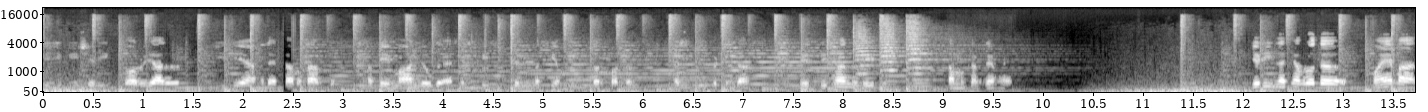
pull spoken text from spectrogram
ਡੀਜੀਪੀ ਸ਼੍ਰੀ ਗੌਰਵ ਯਾਦਵ ਜੀ ਦੀਆਂ ਹਦਾਇਤਾਂ ਮੁਤਾਬਕ ਅਤੇ ਮਾਨਯੋਗ ਐਸਐਸਪੀ ਸ਼੍ਰੀਮਤੀ ਅਮਰੀਕ ਪਾਟਲ ਐਸਪੀ ਬਠਿੰਡਾ ਦੇ ਦਿਸ਼ਾ ਨਿਰਦੇਸ਼ ਕੰਮ ਕਰਦੇ ਹੋਏ ਜਿਹੜੀ ਨਸ਼ਾ ਵਿਰੁੱਧ ਮੁਹਿੰਮ ਆ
